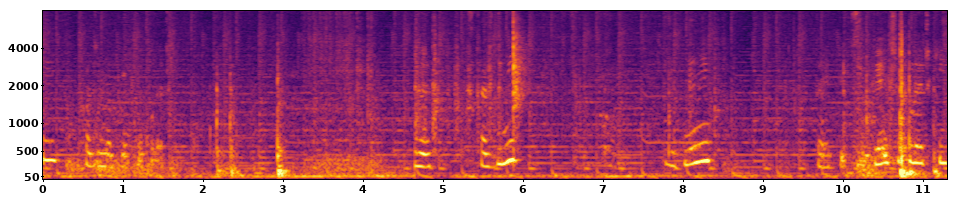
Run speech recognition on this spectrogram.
I wchodzi nam piękne kuleczki. Robimy Z każdymi jednymi. Tutaj są większe kuleczki.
